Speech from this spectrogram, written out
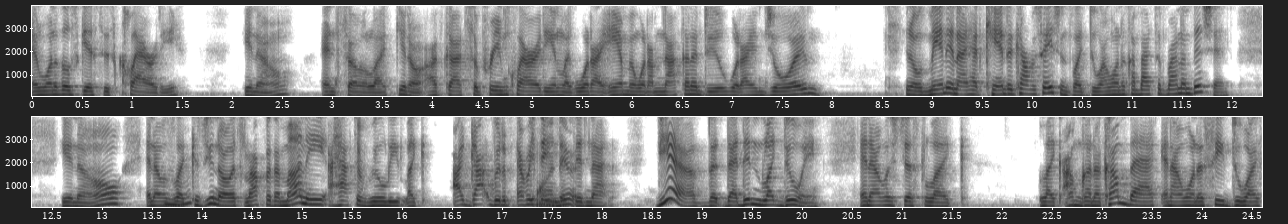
and one of those gifts is clarity, you know. And so, like, you know, I've got supreme clarity in like what I am and what I'm not gonna do, what I enjoy. You know, Mandi and I had candid conversations like, do I want to come back to Brown Ambition? You know? And I was mm-hmm. like, cause you know, it's not for the money. I have to really like, I got rid of everything that did not, yeah, that, that didn't like doing. And I was just like, like, I'm going to come back and I want to see, do I,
